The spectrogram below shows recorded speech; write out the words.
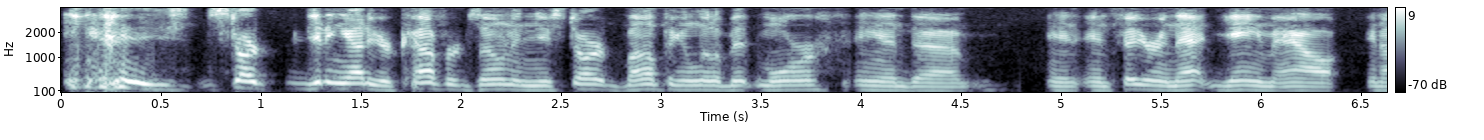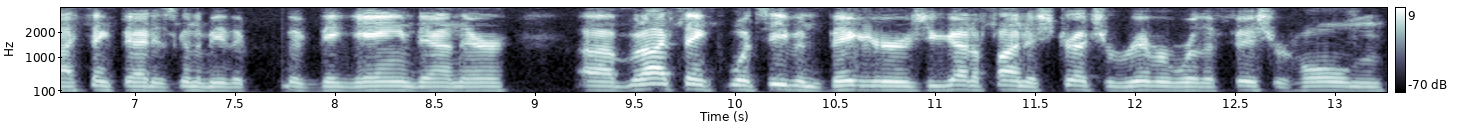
you start getting out of your comfort zone and you start bumping a little bit more and uh, and, and figuring that game out and I think that is going to be the, the big game down there. Uh, but I think what's even bigger is you got to find a stretch of river where the fish are holding.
